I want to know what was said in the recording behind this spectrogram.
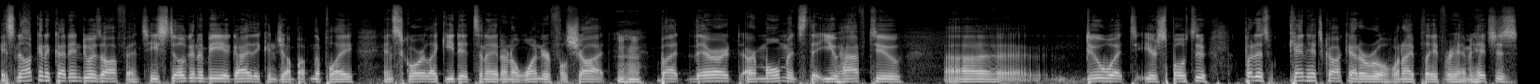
it's not going to cut into his offense. He's still going to be a guy that can jump up in the play and score like he did tonight on a wonderful shot. Mm-hmm. But there are, are moments that you have to uh, do what you're supposed to do. But as Ken Hitchcock had a rule when I played for him, and Hitch is,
